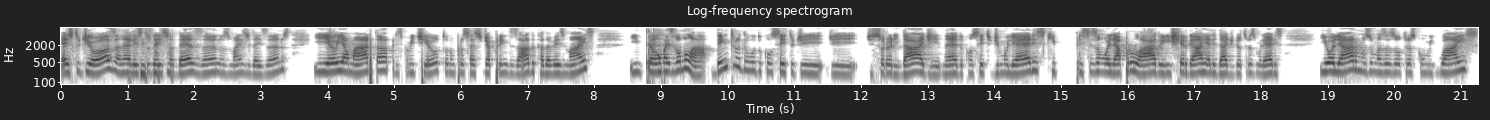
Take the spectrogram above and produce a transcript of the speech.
é estudiosa, né, ela estuda isso há 10 anos, mais de 10 anos, e eu e a Marta, principalmente eu, estou num processo de aprendizado cada vez mais. Então, mas vamos lá. Dentro do, do conceito de, de, de sororidade, né, do conceito de mulheres que precisam olhar para o lado e enxergar a realidade de outras mulheres e olharmos umas às outras como iguais,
